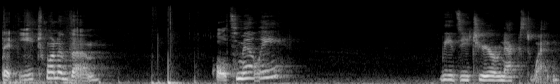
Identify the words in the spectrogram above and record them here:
that each one of them ultimately leads you to your next win.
